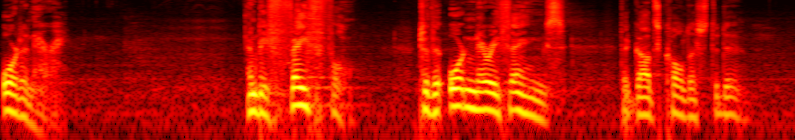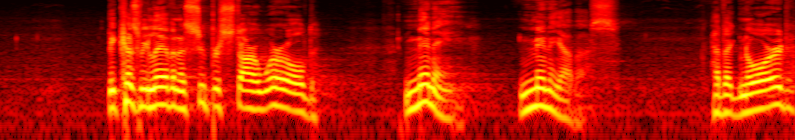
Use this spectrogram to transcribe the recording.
ordinary and be faithful to the ordinary things that God's called us to do? Because we live in a superstar world, many, many of us have ignored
